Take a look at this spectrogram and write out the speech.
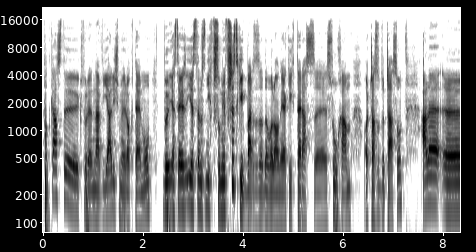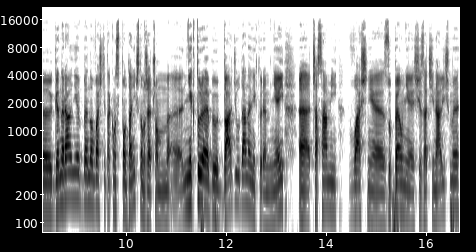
podcasty, które nawijaliśmy rok temu, jestem z nich w sumie wszystkich bardzo zadowolony, jakich teraz e, słucham od czasu do czasu, ale e, generalnie będą właśnie taką spontaniczną rzeczą. E, Niektóre były bardziej udane, niektóre mniej. E, Czasami właśnie zupełnie się zacinaliśmy.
